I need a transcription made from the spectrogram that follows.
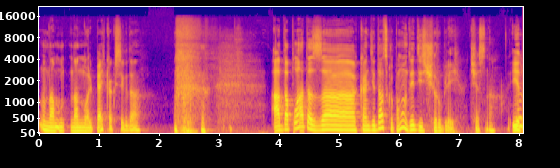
ну, на, на 0,5, как всегда. А доплата за кандидатскую, по-моему, 2000 рублей, честно. И- Ну,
